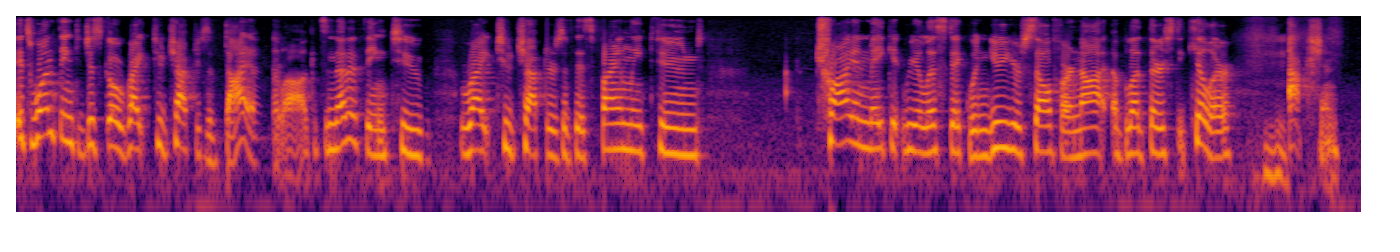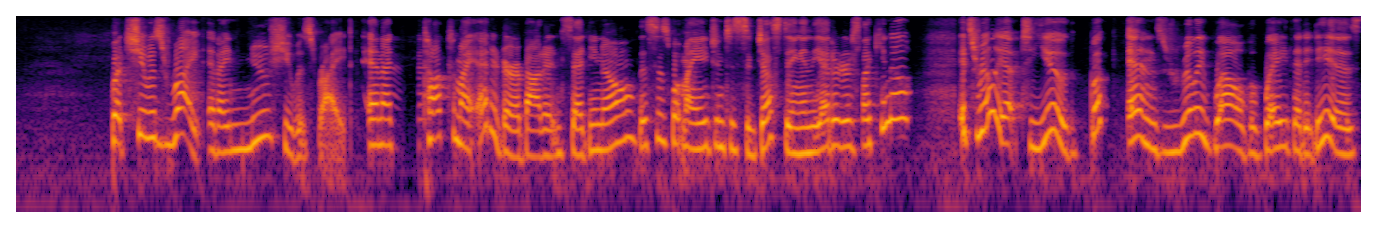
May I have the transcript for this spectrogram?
it's one thing to just go write two chapters of dialogue. It's another thing to write two chapters of this finely tuned try and make it realistic when you yourself are not a bloodthirsty killer action. But she was right and I knew she was right. And I talked to my editor about it and said, "You know, this is what my agent is suggesting." And the editor's like, "You know, it's really up to you. The book ends really well the way that it is.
